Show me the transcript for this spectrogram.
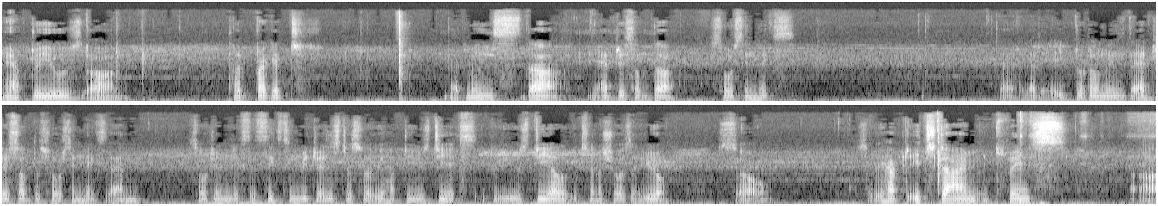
you have to use uh, third bracket that means the address of the source index. Uh, that total means the address of the source index and source index is 16 bit register so you have to use dx if you use dl it's gonna show as a zero. So so you have to each time it prints uh,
